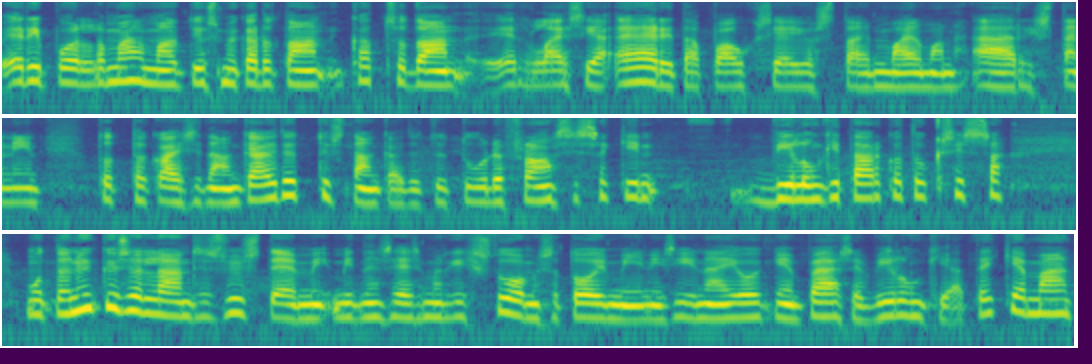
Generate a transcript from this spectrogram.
eri puolilla maailmaa, jos me katsotaan, katsotaan erilaisia ääritapauksia jostain maailman ääristä, niin totta kai sitä on käytetty. Sitä on käytetty Tour de Franceissakin vilunkitarkoituksissa, mutta nykyisellään se systeemi, miten se esimerkiksi Suomessa toimii, niin siinä ei oikein pääse vilunkia tekemään.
